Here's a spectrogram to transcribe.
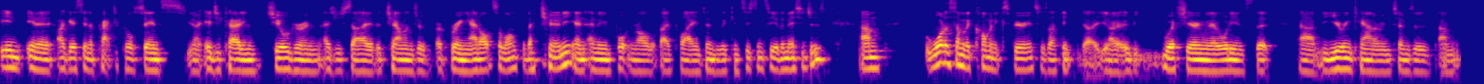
in in a i guess in a practical sense you know educating children as you say the challenge of, of bringing adults along for that journey and and the important role that they play in terms of the consistency of the messages. Um, what are some of the common experiences i think uh, you know it'd be worth sharing with our audience that um, you encounter in terms of um,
